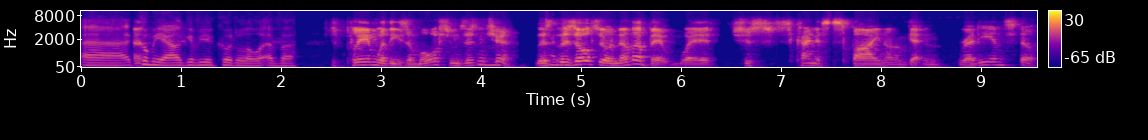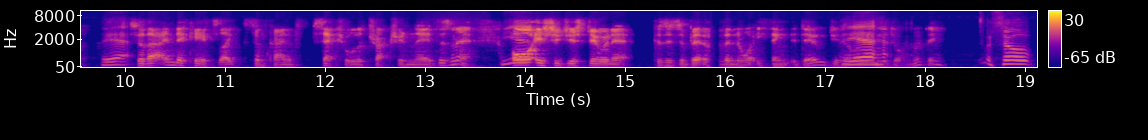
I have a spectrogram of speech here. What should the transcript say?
uh, come here, I'll give you a cuddle or whatever." Just playing with these emotions, isn't she? There's And there's also another bit where she's kind of spying on him getting ready and stuff. Yeah, So that indicates like some kind of sexual attraction there, doesn't it? yeah. Or is she just doing it because it's a bit of a naughty thing to do? Do you know what I Yeah. mean? You don't know, do you? so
